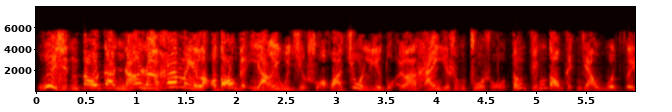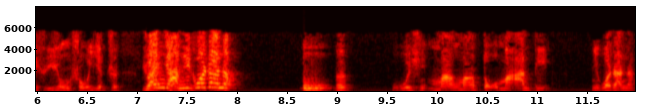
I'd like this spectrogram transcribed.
吴心到战场上还没唠叨，跟杨由基说话，就离多远喊一声住手。等顶到跟前，伍子胥用手一指：“冤家，你给我站着！”嗯，吴心忙忙都骂俺爹：“你给我站着！”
